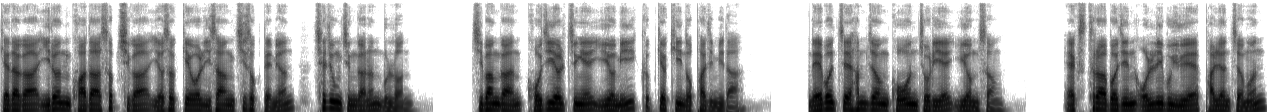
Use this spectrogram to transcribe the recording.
게다가 이런 과다 섭취가 6개월 이상 지속되면 체중 증가는 물론 지방간 고지혈증의 위험이 급격히 높아집니다. 네 번째 함정 고온 조리의 위험성. 엑스트라 버진 올리브유의 발연점은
